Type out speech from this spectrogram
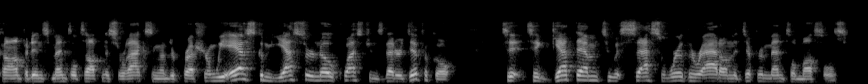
confidence, mental toughness, relaxing under pressure, and we ask them yes or no questions that are difficult to to get them to assess where they're at on the different mental muscles.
